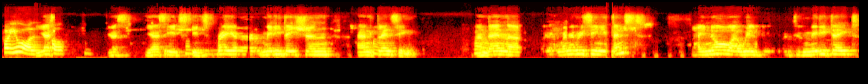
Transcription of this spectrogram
For you all. Yes. Yes. Yes. It's it's prayer, meditation, and mm. cleansing. And hmm. then uh, when everything is cleansed, I know I will be able to meditate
